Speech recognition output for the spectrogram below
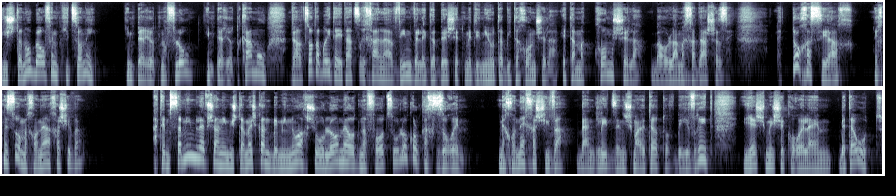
השתנו באופן קיצוני. אימפריות נפלו, אימפריות קמו, וארצות הברית הייתה צריכה להבין ולגבש את מדיניות הביטחון שלה, את המקום שלה בעולם החדש הזה. לתוך השיח נכנסו מכוני החשיבה. אתם שמים לב שאני משתמש כאן במינוח שהוא לא מאוד נפוץ, הוא לא כל כך זורם. מכוני חשיבה, באנגלית זה נשמע יותר טוב, בעברית יש מי שקורא להם בטעות,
